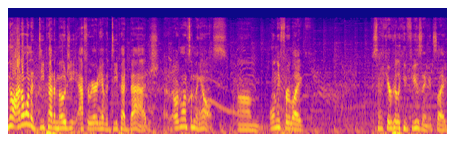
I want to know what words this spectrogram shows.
No, I don't want a D-pad emoji after we already have a D-pad badge. I would want something else. Um, only for like... It's like really confusing. It's like,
